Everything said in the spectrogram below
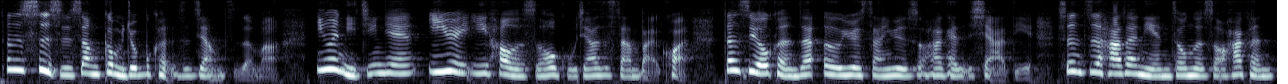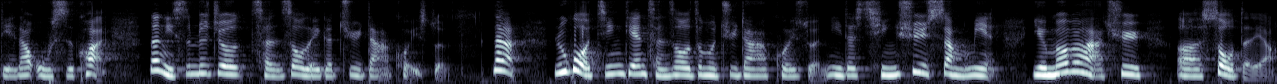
但是事实上根本就不可能是这样子的嘛，因为你今天一月一号的时候股价是三百块，但是有可能在二月、三月的时候它开始下跌，甚至它在年终的时候它可能跌到五十块，那你是不是就承受了一个巨大亏损？那如果今天承受了这么巨大的亏损，你的情绪上面有没有办法去呃受得了？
